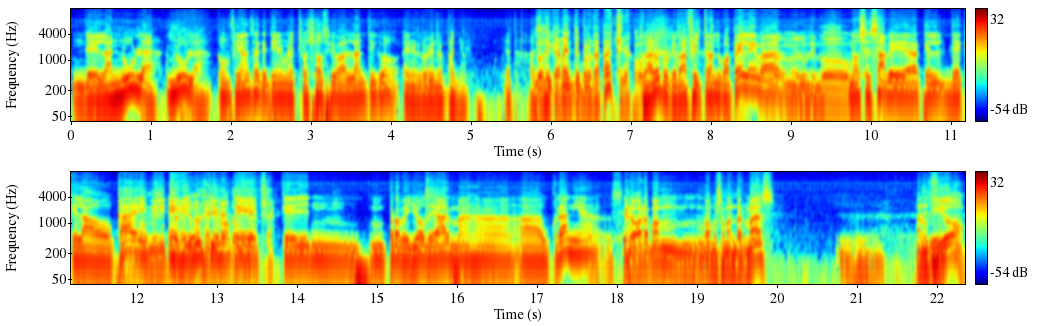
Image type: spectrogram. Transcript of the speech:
de la nula, nula confianza que tiene nuestro socio atlántico en el gobierno español. Ya está. así. Lógicamente, por otra parte. ¿no? Claro, porque va filtrando papeles, va, Claro, el único- no se sabe a qué- de qué lado cae, es el último que, que, mm, proveyó de armas a, a Ucrania. o sea, Pero ahora vam- vamos a mandar más. Anunció.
